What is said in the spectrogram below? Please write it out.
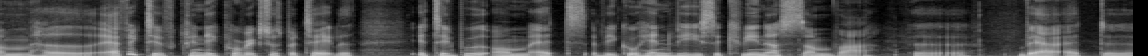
um, havde Affektiv Klinik på Rigshospitalet et tilbud om, at vi kunne henvise kvinder, som var øh, være at øh,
